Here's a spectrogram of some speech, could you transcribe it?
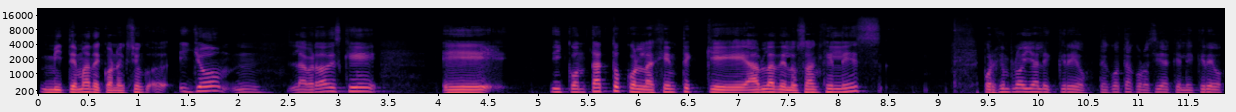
mi tema de conexión. co- Y yo, mm, La verdad es que eh, mi contacto con la gente que habla de Los Ángeles, por ejemplo, a ella le creo, tengo otra conocida que le creo,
